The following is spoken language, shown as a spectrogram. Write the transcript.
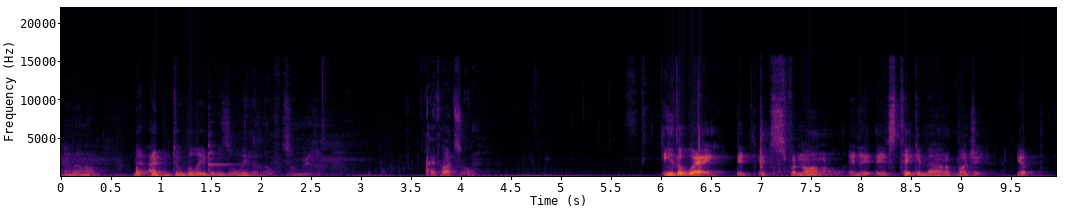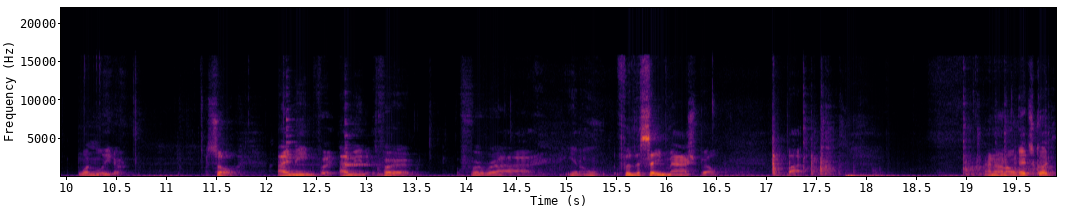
I don't know. Yeah, I do believe it is a liter though for some reason. I thought so. either way, it, it's phenomenal, and it, it's taken down a bunch of yep one liter. So, I mean, for, I mean for for uh, you know for the same mash bill, but I don't know. It's good.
